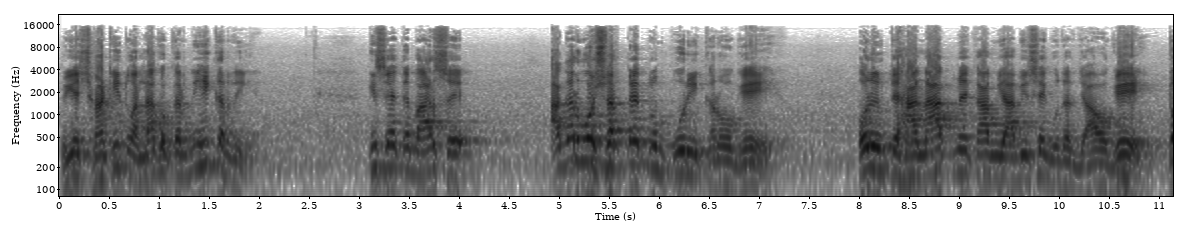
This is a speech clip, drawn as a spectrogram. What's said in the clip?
تو یہ چھانٹی تو اللہ کو کرنی ہی کرنی ہے۔ اس اعتبار سے اگر وہ شرطیں تم پوری کرو گے اور امتحانات میں کامیابی سے گزر جاؤ گے، تو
